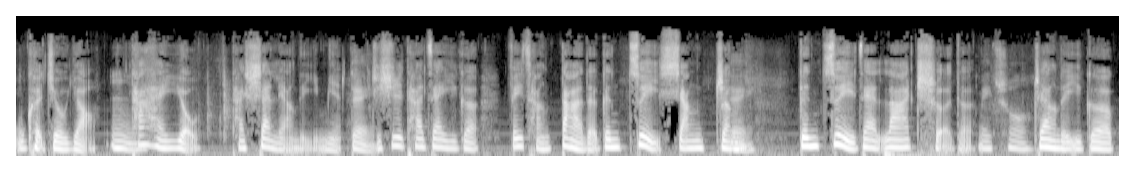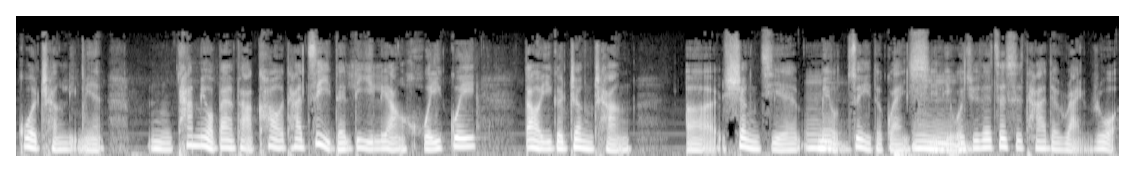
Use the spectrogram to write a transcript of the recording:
无可救药，嗯，他还有。他善良的一面，对，只是他在一个非常大的跟罪相争，跟罪在拉扯的，没错，这样的一个过程里面，嗯，他没有办法靠他自己的力量回归到一个正常、呃圣洁、没有罪的关系里。嗯、我觉得这是他的软弱，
